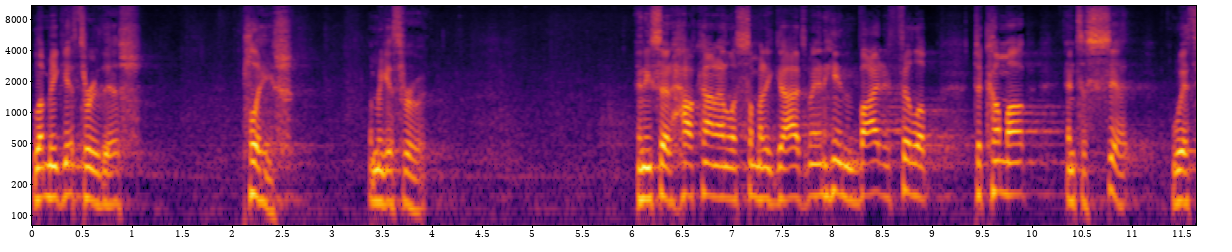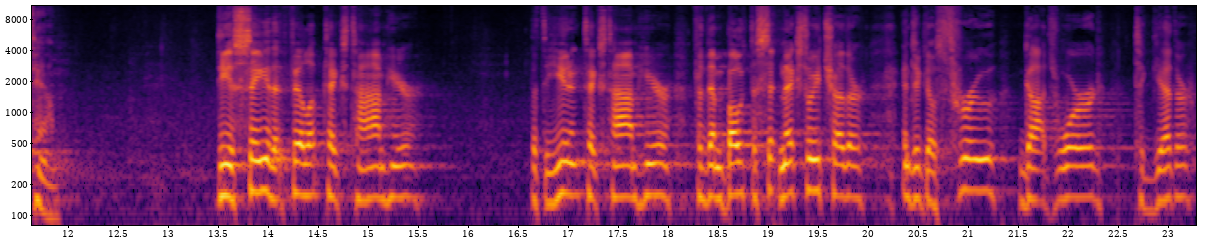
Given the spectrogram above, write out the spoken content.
let me get through this. Please, let me get through it. And he said, How can I unless somebody guides me? And he invited Philip to come up and to sit with him. Do you see that Philip takes time here? That the eunuch takes time here for them both to sit next to each other and to go through God's word together?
